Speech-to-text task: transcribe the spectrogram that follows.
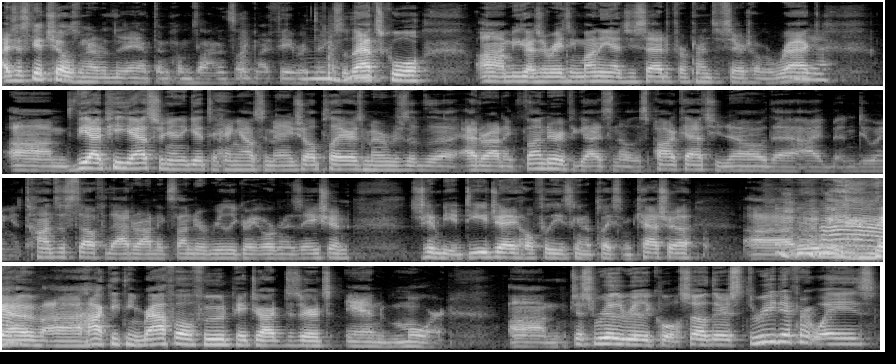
I just get chills whenever the anthem comes on. It's like my favorite thing. So Mhm. that's cool. Um, you guys are raising money, as you said, for Friends of Saratoga Rec. Yeah. Um, VIP guests are going to get to hang out with some NHL players, members of the Adirondack Thunder. If you guys know this podcast, you know that I've been doing tons of stuff with Adirondack Thunder. Really great organization. There's going to be a DJ. Hopefully, he's going to play some Kesha. Uh, we, we have uh, hockey team raffle, food, patriotic desserts, and more. Um, just really, really cool. So there's three different ways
